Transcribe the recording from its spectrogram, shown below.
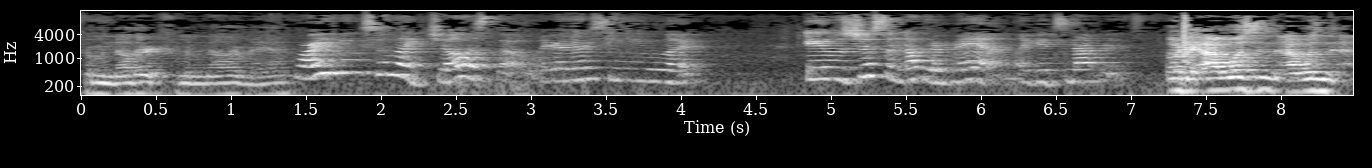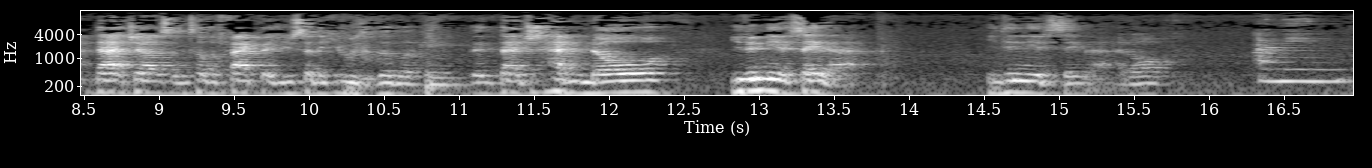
from another from another man. Why are you being so like jealous though? Like I've never seen you like. It was just another man. Like it's not. really- Okay, I wasn't I wasn't that jealous until the fact that you said that he was good looking. That, that just had no. You didn't need to say that. You didn't need to say that at all. I mean,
